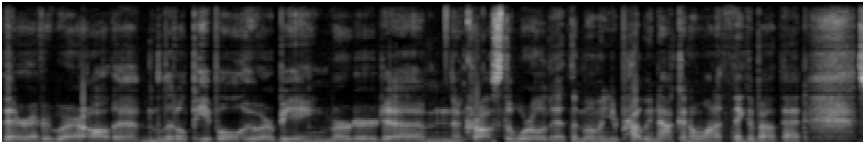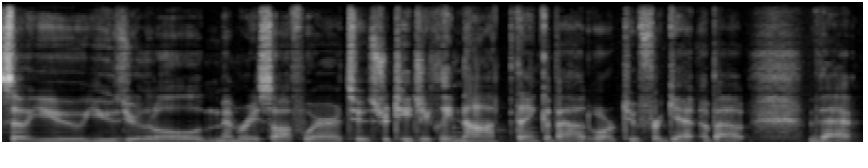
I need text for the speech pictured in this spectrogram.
that are everywhere, all the little people who are being murdered um, across the world at the moment. You're probably not going to want to think about that. So you use your little memory software to strategically not think about or to forget about that,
